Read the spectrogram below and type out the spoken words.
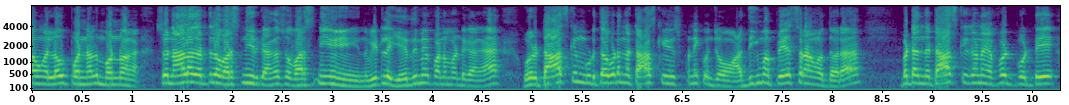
அவங்க லவ் பண்ணாலும் பண்ணுவாங்க. ஸோ நாலாவது இடத்துல வர்ஷினி இருக்காங்க. ஸோ வர்ஷினி இந்த வீட்டில் எதுவுமே பண்ண மாட்டேங்காங்க. ஒரு டாஸ்க்குன்னு கொடுத்தா கூட அந்த டாஸ்க் டாஸ்க்கை யூஸ் பண்ணி கொஞ்சம் அதிகமாக பேசுகிறாங்களோ தவிர பட் அந்த டாஸ்க்குக்கான எஃபர்ட் போட்டு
